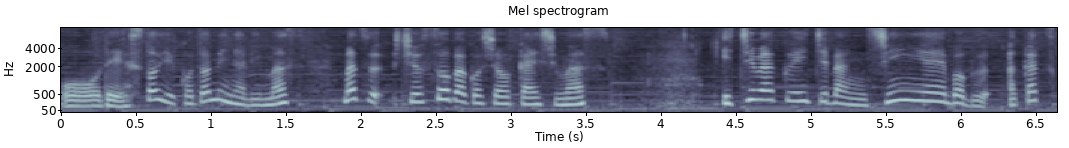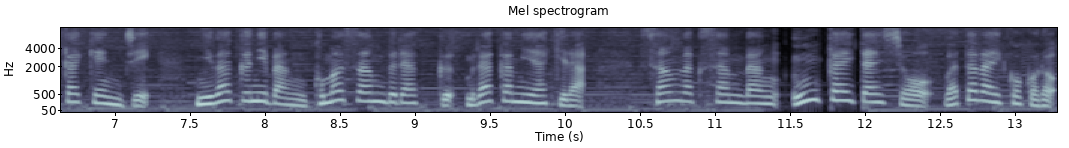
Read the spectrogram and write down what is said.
おレースということになります。まず出走馬ご紹介します1枠1番新鋭ボブ赤塚健二2枠2番駒さんブラック村上明3枠3番雲海大将渡来心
